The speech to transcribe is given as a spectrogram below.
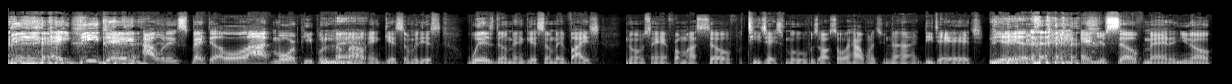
being a DJ, I would expect a lot more people to come out and get some of this wisdom and get some advice. You know what I'm saying from myself, TJ Smooth was also at Hot 1029, DJ Edge, Yeah. and yourself, man. And you know,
